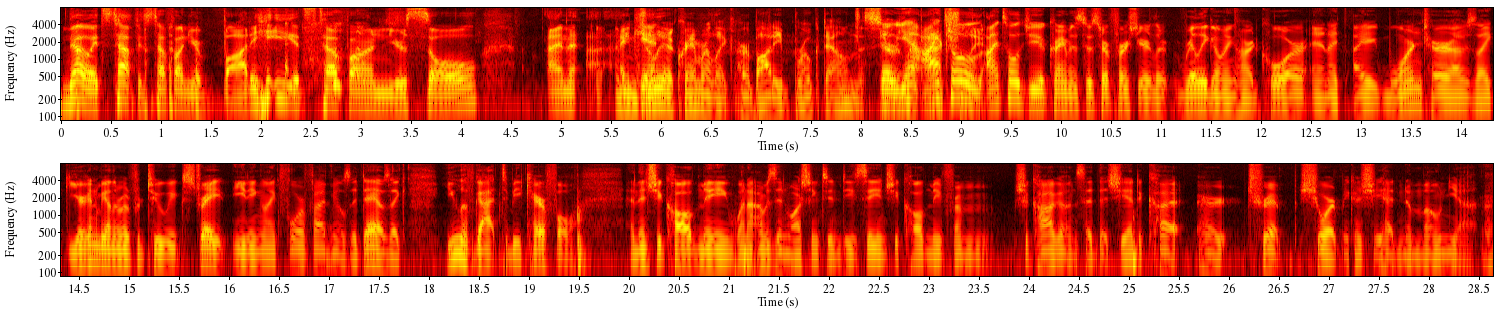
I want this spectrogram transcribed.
no, it's tough. It's tough on your body. It's tough on your soul. And I, I mean, can't- Julia Kramer, like her body broke down this So year. yeah, like, I actually. told I told Julia Kramer this was her first year really going hardcore, and I I warned her. I was like, "You're going to be on the road for two weeks straight, eating like four or five meals a day." I was like, "You have got to be careful." And then she called me when I was in Washington D.C. and she called me from Chicago and said that she had to cut her trip short because she had pneumonia uh-huh.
